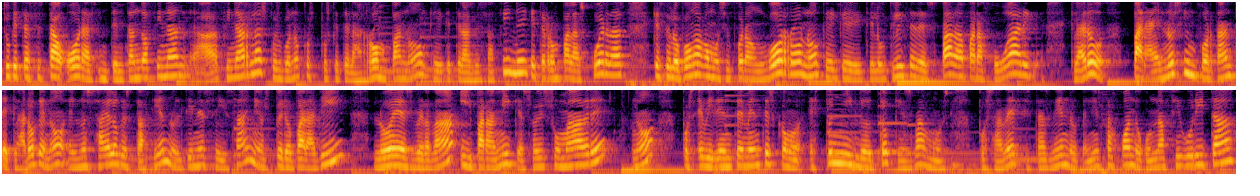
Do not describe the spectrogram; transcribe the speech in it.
tú que te has estado horas intentando afinar, afinarlas, pues bueno, pues, pues que te las rompa, ¿no? Que, que, te las desafine, que te rompa las cuerdas, que se lo ponga como si fuera un gorro, ¿no? que, que lo utilice de espada para jugar. Claro, para él no es importante, claro que no, él no sabe lo que está haciendo, él tiene seis años, pero para ti lo es, ¿verdad? Y para mí, que soy su madre, ¿no? Pues evidentemente es como, esto ni lo toques, vamos. Pues a ver, si estás viendo que el niño está jugando con una figurita,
